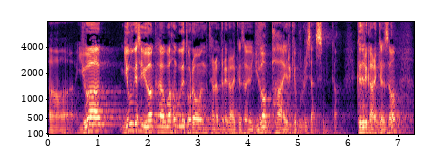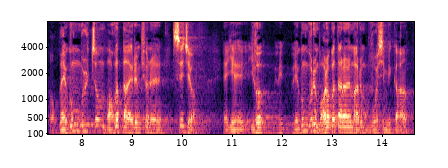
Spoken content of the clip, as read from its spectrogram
어, 유학 미국에서 유학하고 한국에 돌아온 사람들을 가르쳐서 유학파 이렇게 부르지 않습니까? 그들을 가르쳐서 어, 외국 물 좀 먹었다 이런 표현을 쓰죠. 예, 유학, 외국 물을 먹었다라는 말은 무엇입니까?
